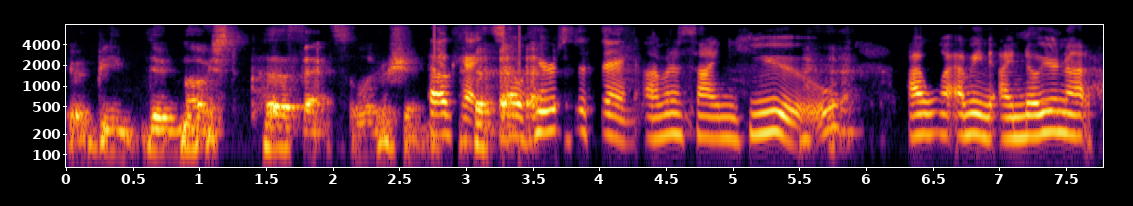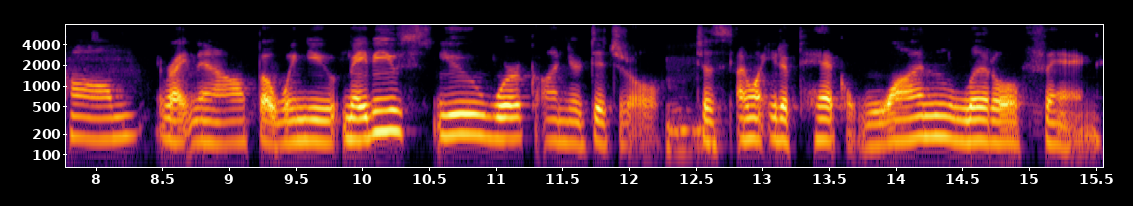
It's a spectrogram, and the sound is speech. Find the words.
It would be the most perfect solution. Okay, so here's the thing. I'm going to sign you. I want. I mean, I know you're not home right now, but when you maybe you you work on your digital. Mm-hmm. Just I want you to pick one little thing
